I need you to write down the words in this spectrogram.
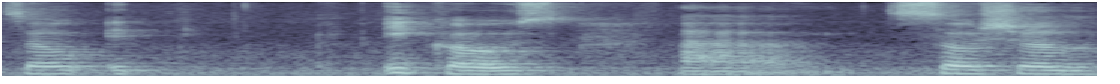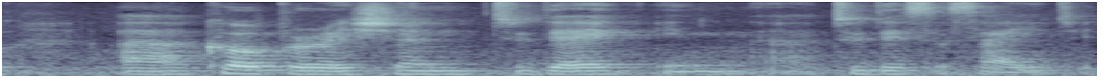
So it echoes uh, social uh, cooperation today in today's society.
